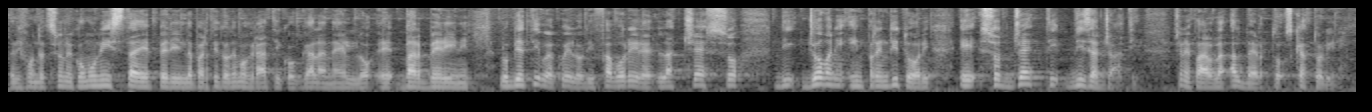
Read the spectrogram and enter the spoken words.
di Fondazione Comunista e per il Partito Democratico Galanello e Barberini. L'obiettivo è quello di favorire l'accesso di giovani imprenditori e soggetti disagiati. Ce ne parla Alberto Scattolini.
